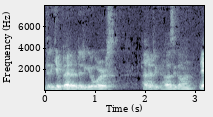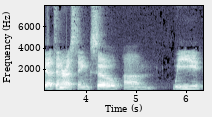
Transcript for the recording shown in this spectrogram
did it get better? Did it get worse? How did it, how's it going? Yeah, it's interesting. So um, we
